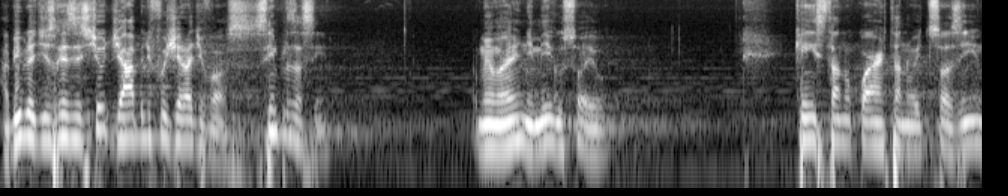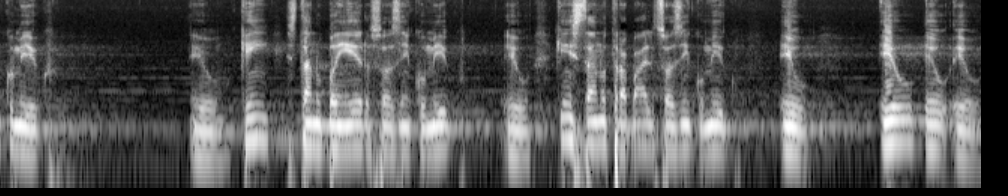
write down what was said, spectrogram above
A Bíblia diz: resistir o diabo, ele fugirá de vós. Simples assim. O meu maior inimigo sou eu. Quem está no quarto à noite sozinho comigo? Eu. Quem está no banheiro sozinho comigo? Eu. Quem está no trabalho sozinho comigo? Eu. Eu, eu, eu.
